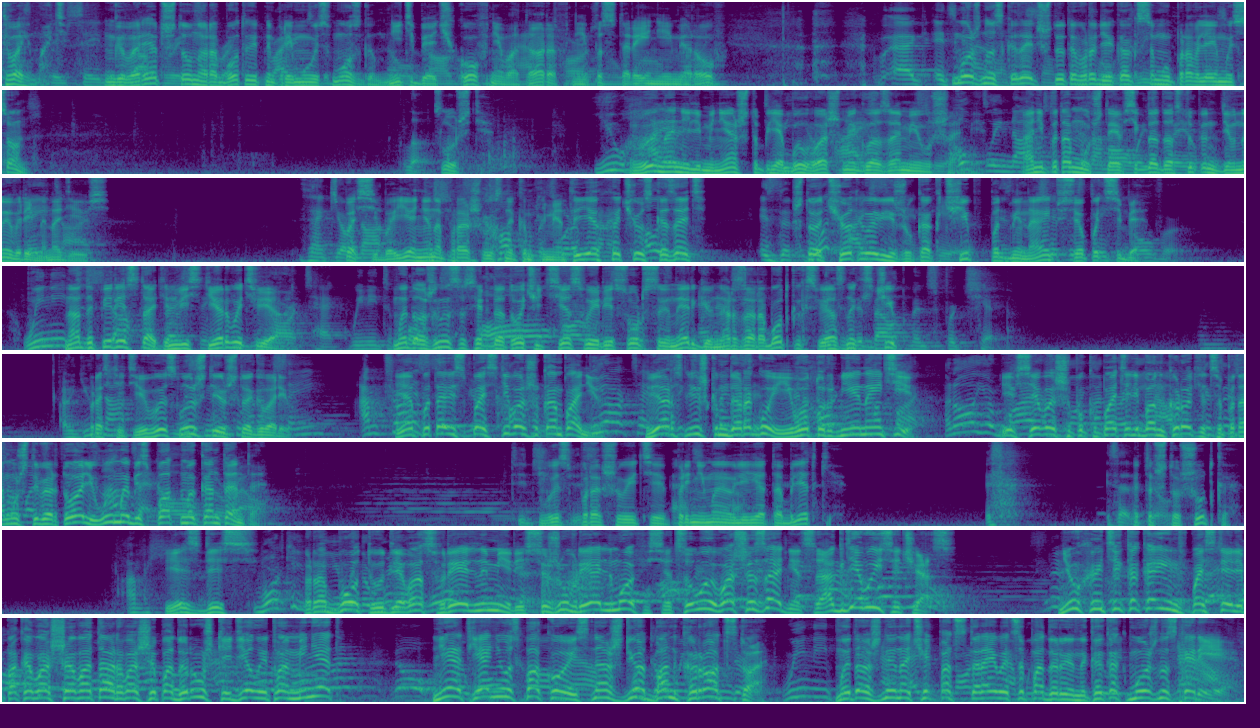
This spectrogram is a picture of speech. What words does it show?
Твою мать. Говорят, что он работает напрямую с мозгом. Ни тебе очков, ни аватаров, ни построения миров. Можно сказать, что это вроде как самоуправляемый сон. Слушайте, вы наняли меня, чтобы я был вашими глазами и ушами. А не потому, что я всегда доступен в дневное время, надеюсь. Спасибо, я не напрашиваюсь на комплименты. Я хочу сказать, что отчетливо вижу, как чип подминает все под себя. Надо перестать инвестировать в VR. Мы должны сосредоточить все свои ресурсы и энергию на разработках, связанных с чип. Простите, вы слышите, что я говорю? Я пытаюсь спасти вашу компанию. VR слишком дорогой, его труднее найти. И все ваши покупатели банкротятся, потому что виртуаль уйма бесплатного контента. Вы спрашиваете, принимаю ли я таблетки? Это что, шутка? Я здесь работаю для вас в реальном мире, сижу в реальном офисе, целую ваши задницы. А где вы сейчас? Нюхайте кокаин в постели, пока ваш аватар, ваши подружки делает вам минет? Нет, я не успокоюсь, нас ждет банкротство. Мы должны начать подстраиваться под рынок, и как можно скорее.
